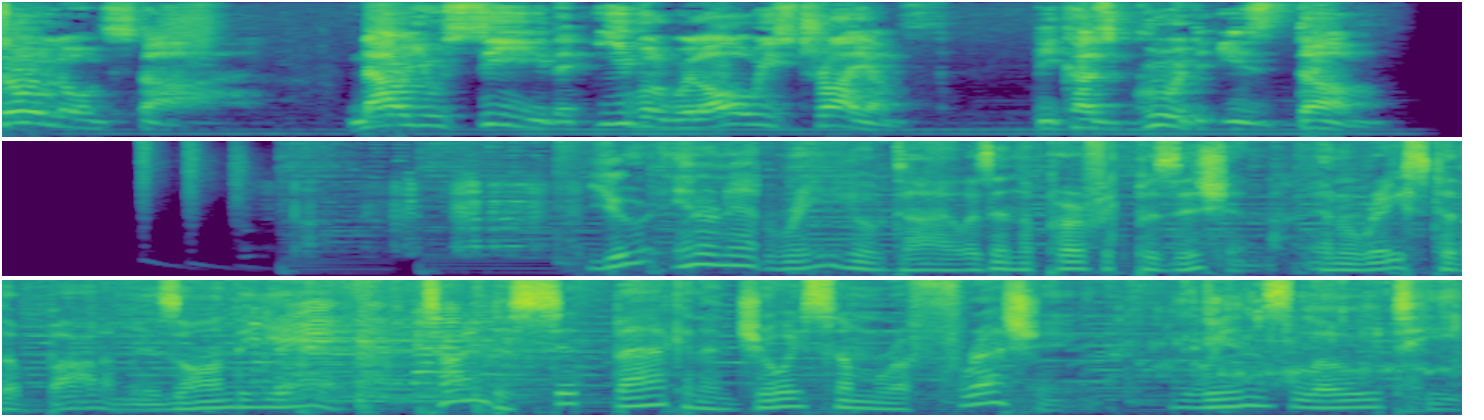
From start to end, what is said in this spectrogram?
So, Lone Star, now you see that evil will always triumph because good is dumb. Your internet radio dial is in the perfect position, and Race to the Bottom is on the air. Time to sit back and enjoy some refreshing Winslow tea.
